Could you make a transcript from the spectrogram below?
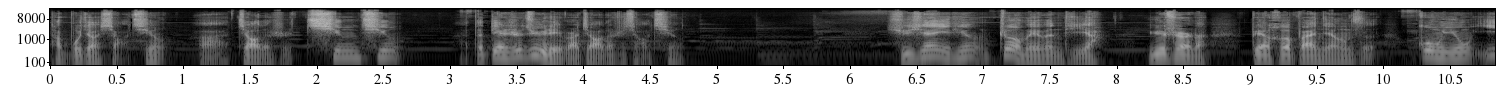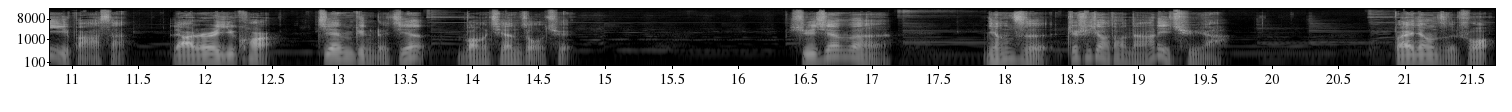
它不叫小青啊，叫的是青青。在电视剧里边叫的是小青。许仙一听这没问题呀，于是呢便和白娘子共用一把伞，俩人一块肩并着肩往前走去。许仙问：“娘子，这是要到哪里去呀？”白娘子说：“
